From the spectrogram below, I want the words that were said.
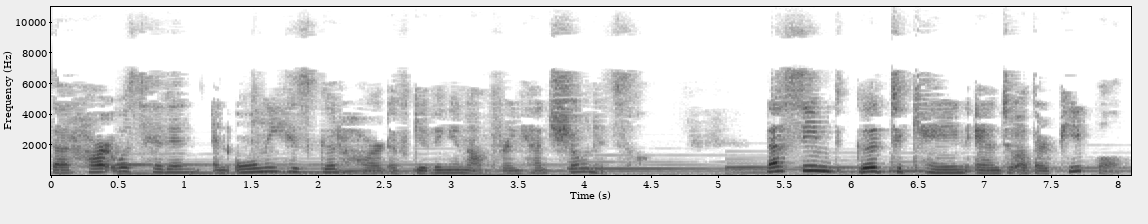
that heart was hidden and only his good heart of giving an offering had shown itself. That seemed good to Cain and to other people.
